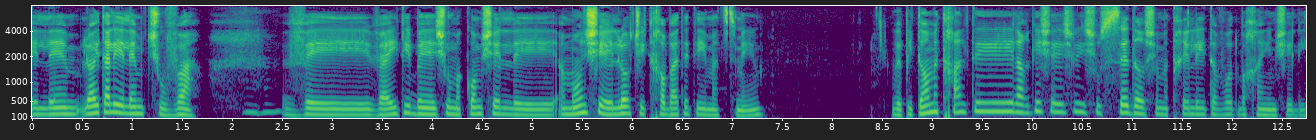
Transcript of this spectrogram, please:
אליהם, לא הייתה לי אליהם תשובה. Mm-hmm. ו... והייתי באיזשהו מקום של אה, המון שאלות שהתחבטתי עם עצמי, ופתאום התחלתי להרגיש שיש לי איזשהו סדר שמתחיל להתהוות בחיים שלי.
